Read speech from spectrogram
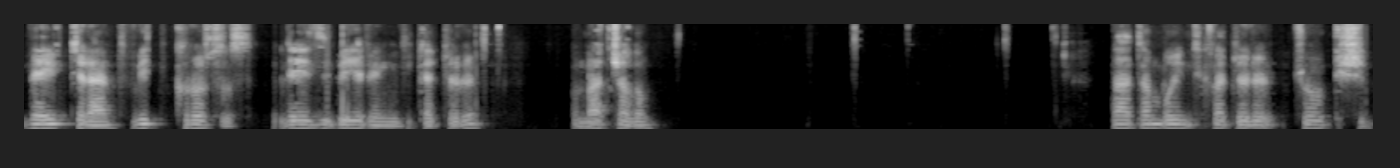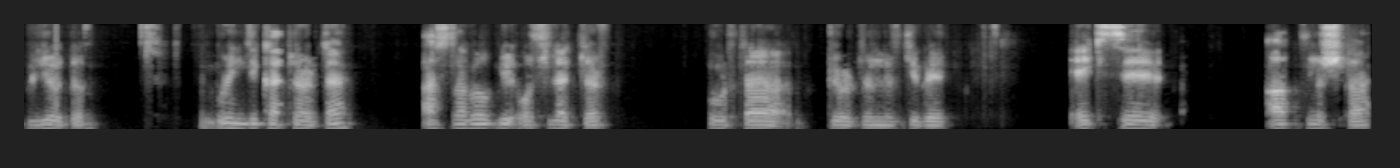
Wave Trend with Crosses Lazy Bear indikatörü. Bunu açalım. Zaten bu indikatörü çoğu kişi biliyordur. Bu indikatörde aslında bu bir osilatör. Burada gördüğünüz gibi eksi 60 ile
